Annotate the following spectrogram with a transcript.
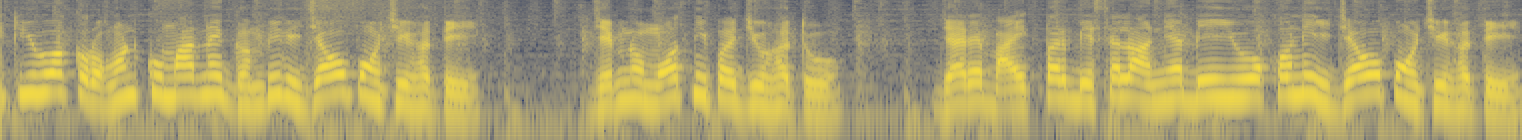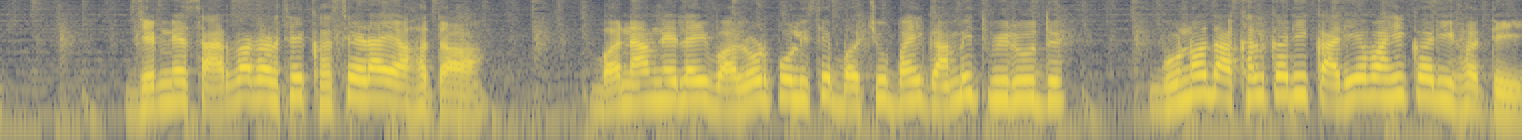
એક યુવક રોહનકુમારને ગંભીર ઇજાઓ પહોંચી હતી, જેમનું મોત નીપજ્યું હતું. જ્યારે બાઇક પર બેસેલા અન્ય બે યુવકોને ઈજાઓ પહોંચી હતી, જેમને સારવાર અર્થે ખસેડાયા હતા. બનાવને લઈ વાલોડ પોલીસે બચુભાઈ ગામિત વિરુદ્ધ ગુનો દાખલ કરી કાર્યવાહી કરી હતી.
